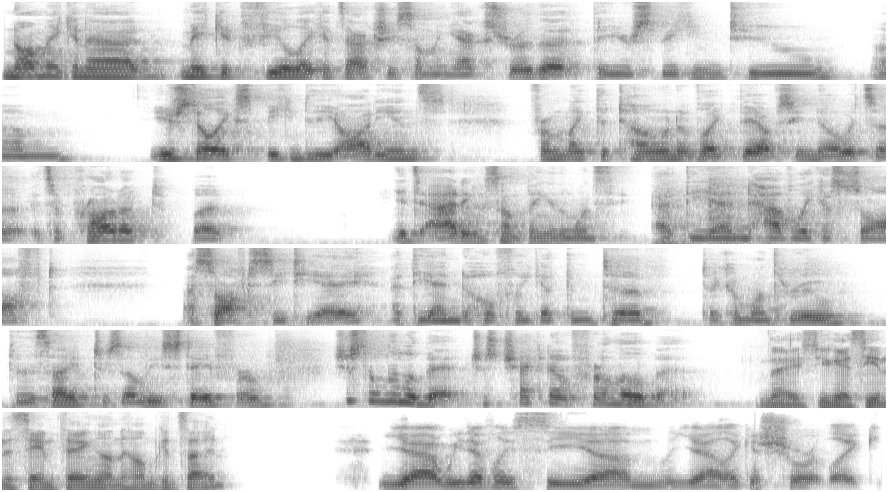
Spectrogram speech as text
Not make an ad, make it feel like it's actually something extra that, that you're speaking to. Um, you're still like speaking to the audience from like the tone of like they obviously know it's a it's a product, but it's adding something and then once at the end have like a soft a soft CTA at the end to hopefully get them to to come on through to the site. Just at least stay for just a little bit. Just check it out for a little bit. Nice. You guys seeing the same thing on the Helmkin side? Yeah, we definitely see um yeah, like a short like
